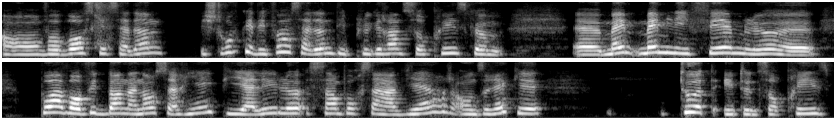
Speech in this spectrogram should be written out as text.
on va voir ce que ça donne. Je trouve que des fois, ça donne des plus grandes surprises, comme euh, même, même les films, là, euh, pas avoir vu de bande-annonce, rien, puis y aller là, 100% vierge, on dirait que tout est une surprise.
